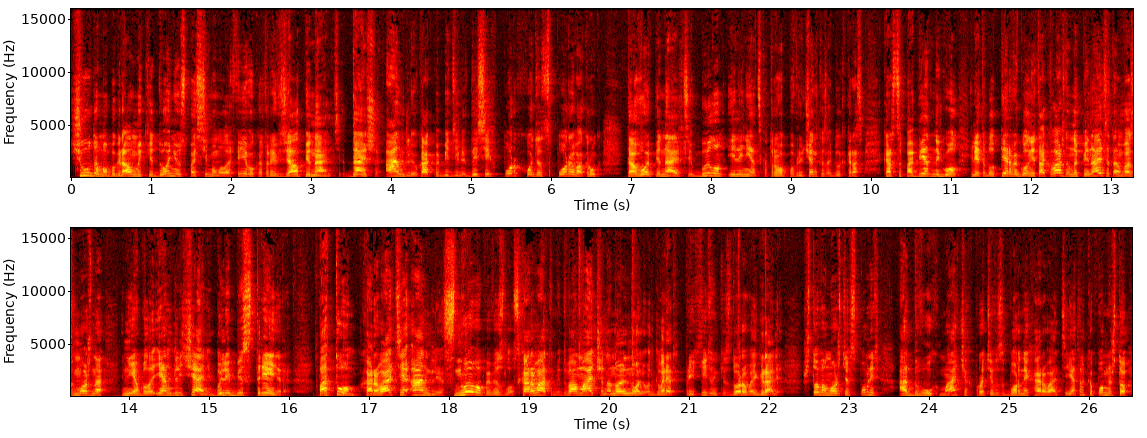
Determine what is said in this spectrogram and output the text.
чудом обыграл Македонию, спасибо Малафееву, который взял пенальти. Дальше, Англию как победили? До сих пор ходят споры вокруг того пенальти, был он или нет, с которого Павлюченко забил как раз, кажется, победный гол, или это был первый гол, не так важно, но пенальти там, возможно, не было. И англичане были без тренера. Потом, Хорватия, Англия, снова повезло, с хорватами два матча на 0-0. Вот говорят, при Хитинке здорово играли. Что вы можете вспомнить о двух матчах против сборной Хорватии? Я только помню, что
